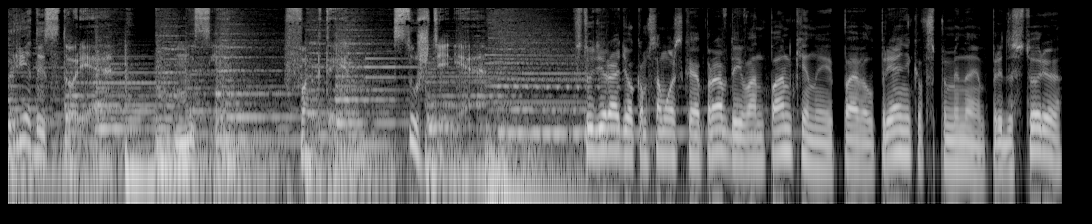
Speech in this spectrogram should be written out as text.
Предыстория. Мысли. Факты. Суждения. В студии радио «Комсомольская правда» Иван Панкин и Павел Пряников. Вспоминаем предысторию.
